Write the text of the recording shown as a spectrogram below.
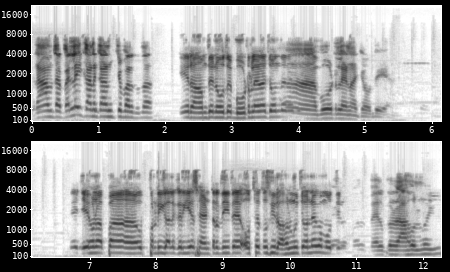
ਰਾਮ ਤਾਂ ਪਹਿਲਾਂ ਹੀ ਕਣ ਕਣ ਚ ਵਰਤਦਾ ਇਹ ਰਾਮ ਦੇ ਨਾਂ ਤੇ ਵੋਟ ਲੈਣਾ ਚਾਹੁੰਦੇ ਨੇ ਹਾਂ ਵੋਟ ਲੈਣਾ ਚਾਹੁੰਦੇ ਆ ਤੇ ਜੇ ਹੁਣ ਆਪਾਂ ਉੱਪਰਲੀ ਗੱਲ ਕਰੀਏ ਸੈਂਟਰ ਦੀ ਤੇ ਉੱਥੇ ਤੁਸੀਂ ਰਾਹੁਲ ਨੂੰ ਚਾਹੁੰਦੇ ਹੋ ਮੋਦੀ ਨੂੰ? ਬਿਲਕੁਲ ਰਾਹੁਲ ਨੂੰ ਜੀ।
